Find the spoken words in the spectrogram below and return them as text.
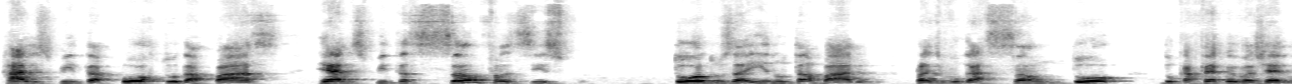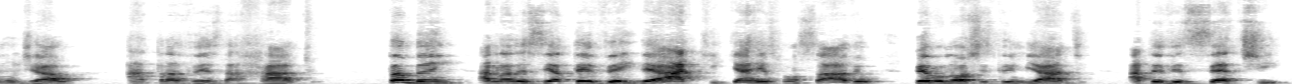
Rádio Espírita Porto da Paz, Rádio Espírita São Francisco, todos aí no trabalho para divulgação do, do Café com o Evangelho Mundial através da rádio. Também agradecer a TV IDEAC, que é responsável pelo nosso StreamYard, a TV 7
